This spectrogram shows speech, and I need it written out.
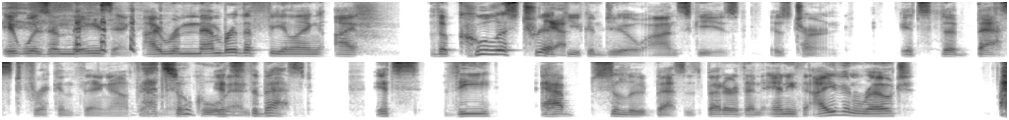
It was amazing. I remember the feeling. I the coolest trick Yeah. you can do on skis is turn. It's the best frickin' thing out there. That's man. so cool, It's man. the best. It's the absolute best. It's better than anything. I even wrote.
